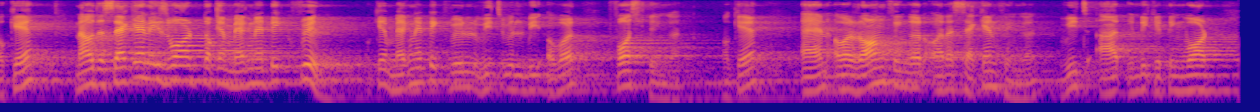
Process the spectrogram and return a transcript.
Okay, now the second is what? Okay, magnetic field. Okay, magnetic field which will be our first finger. Okay, and our wrong finger or a second finger which are indicating what?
